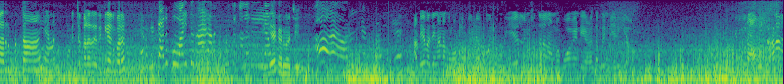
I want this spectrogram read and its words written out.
கருப்பு தான் எனக்கு பிடிச்ச கலர் ரித்திகா பாரு. எனக்கு கருப்பு ஒயிட் தான். எனக்கு பிடிச்ச கலர் ஏன் கருவாச்சி. அப்படியே பார்த்தீங்கன்னா நம்ம ரோட்டில் போயிட்டே இருக்கோம் இன்னும் ஒரு ஏழு நிமிஷத்தில் நம்ம போக வேண்டிய இடத்த போய் நெருங்கிடலாம் இது ஒரு அவுட்ரு ஆனால்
